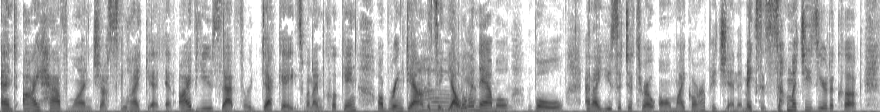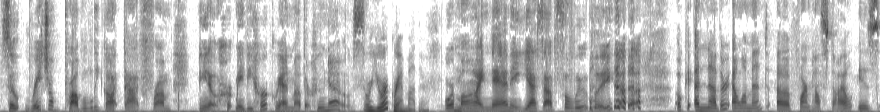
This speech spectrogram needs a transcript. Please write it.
And I have one just like it. And I've used that for decades. When I'm cooking, I'll bring down, it's a Oh, yellow yeah. enamel mm-hmm. bowl, and I use it to throw all my garbage in. It makes it so much easier to cook. So mm-hmm. Rachael probably got that from, you know, her, maybe her grandmother. Who knows? or your grandmother. Or mine, nanny. Yes, absolutely. Okay, another element of farmhouse style is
